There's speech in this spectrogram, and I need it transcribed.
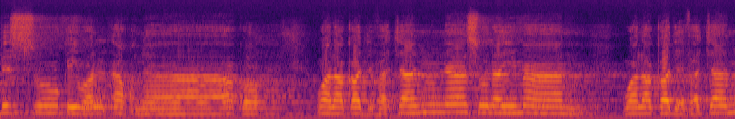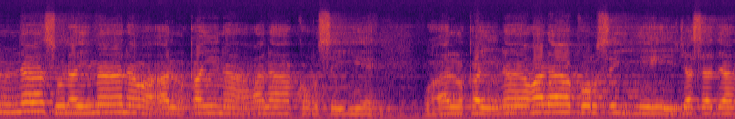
بالسوق والأعناق. ولقد فتنا سليمان ولقد فتنا سليمان وألقينا على كرسيه وألقينا على كرسيه جسدا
